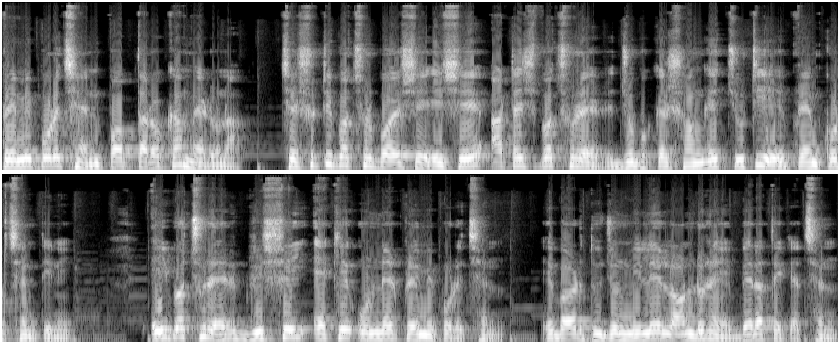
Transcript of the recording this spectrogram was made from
প্রেমে পড়েছেন পপ তারকা ম্যাডোনা। ছেষট্টি বছর বয়সে এসে আঠাশ বছরের যুবকের সঙ্গে চুটিয়ে প্রেম করছেন তিনি। এই বছরের গ্রীষ্মেই একে অন্যের প্রেমে পড়েছেন। এবার দুজন মিলে লন্ডনে বেড়াতে গেছেন।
